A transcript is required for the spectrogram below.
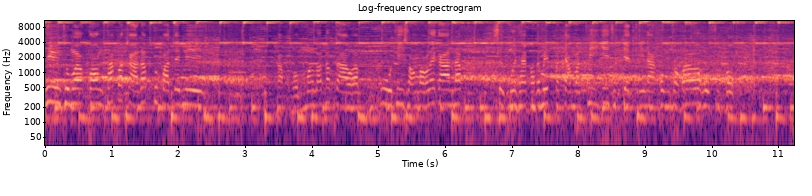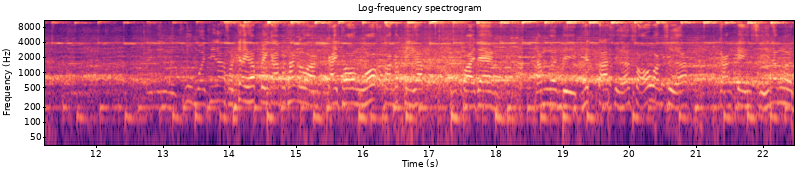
ที่ชุมกองทัพอากาศครับทุกบาเตมีกับผมมังรัตน์นอกดาวครับคู่ที่ 2 ของรายการครับศึกมวยไทยพันธมิตรประจำวันที่ 27 มีนาคม 2566 เป็นอีกหนึ่งคู่มวยที่น่าสนใจครับ เป็นการประทะระหว่างไก่ทองเงาะบางกะปิครับ ฝ่ายแดงน้ำเงินดี เพชรตาเสือสอวังเสือกางเกงสีน้ำเงิน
